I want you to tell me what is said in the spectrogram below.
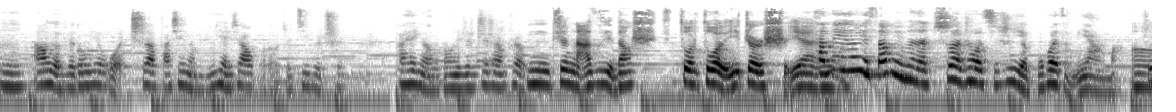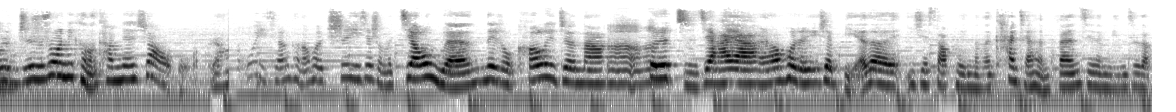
嗯。然后有些东西我吃了发现有明显效果的，我就继续吃；发现有的东西是智商税。嗯，这拿自己当实做做了一阵儿实验。它那个东西 supplement 吃了之后，其实也不会怎么样嘛，嗯就是只是说你可能看不见效果。然后我以前可能会吃一些什么胶原那种 collagen 呐、嗯或者指甲呀，然后或者一些别的一些 supplement 看起来很 fancy 的名字的，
